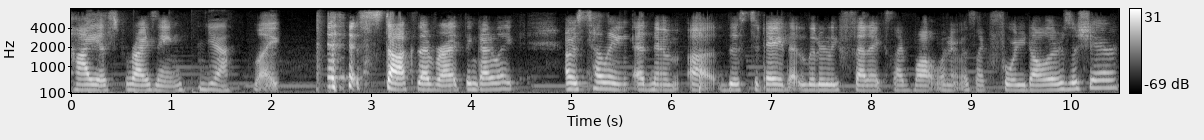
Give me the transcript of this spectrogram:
highest rising Yeah. Like stocks ever. I think I like I was telling Edna uh, this today that literally FedEx I bought when it was like forty dollars a share,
